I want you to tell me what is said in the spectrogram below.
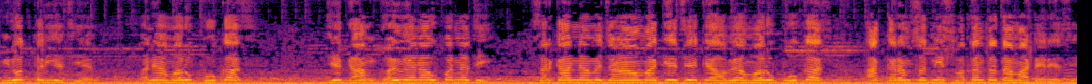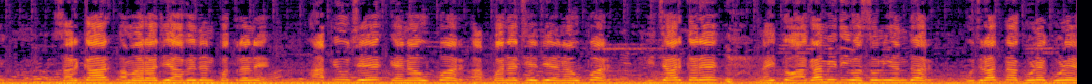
વિરોધ કરીએ છીએ અને અમારું ફોકસ જે ગામ ગયું એના ઉપર નથી સરકારને અમે જણાવવા માંગીએ છીએ કે હવે અમારું ફોકસ આ કરમસદની સ્વતંત્રતા માટે રહેશે. સરકાર અમારા જે આવેદન પત્રને આપ્યું છે, એના ઉપર, આપવાના છીએ જે એના ઉપર વિચાર કરે, નહીં તો આગામી દિવસોની અંદર ગુજરાતના ખૂણે ખૂણે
